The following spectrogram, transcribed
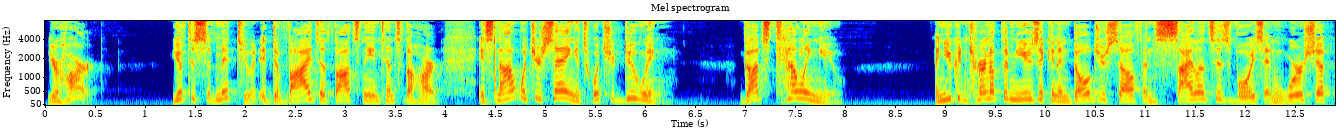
your heart. You have to submit to it. It divides the thoughts and the intents of the heart. It's not what you're saying, it's what you're doing. God's telling you. And you can turn up the music and indulge yourself and silence his voice and worship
